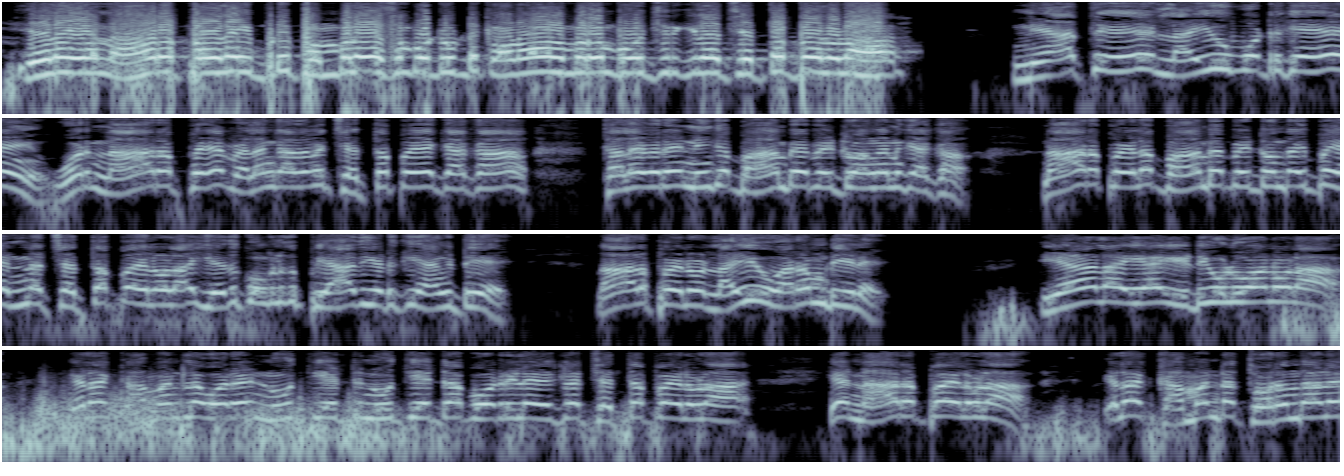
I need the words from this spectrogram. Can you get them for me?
ஏழைய நாரப்பயல இப்படி பொம்பளை வேஷம் போட்டு விட்டு கனகாமரம் போச்சிருக்கீங்களா செத்த நேத்து லைவ் போட்டிருக்கேன். ஒரு நாரப்பைய விளங்காதவன் செத்தப்பைய பைய கேட்கான் தலைவரே நீங்க பாம்பே போயிட்டு வாங்கன்னு கேட்கான் நாரப்பையில பாம்பே போயிட்டு வந்தா இப்ப என்ன செத்த எதுக்கு உங்களுக்கு பியாதி எடுக்கு என்கிட்டே? நாரப்பையிலோ லைவ் வர முடியல. ஏழையா இடி விழுவானோலா ஏன்னா கமெண்ட்ல ஒரே நூத்தி எட்டு நூத்தி எட்டா போடுறீங்களா இருக்கல ஏன் நாரப்பா இல்லவளா இல்லை ஏன்னா திறந்தாலே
